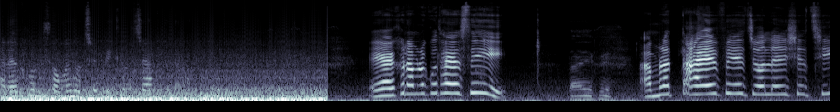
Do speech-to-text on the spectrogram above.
আর এখন সময় হচ্ছে বিকেল চারটা। এ এখন আমরা কোথায় আছি? আমরা তায়েফে চলে এসেছি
